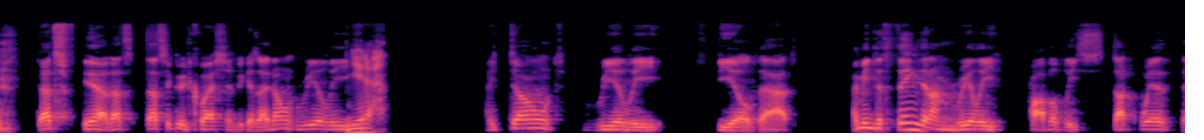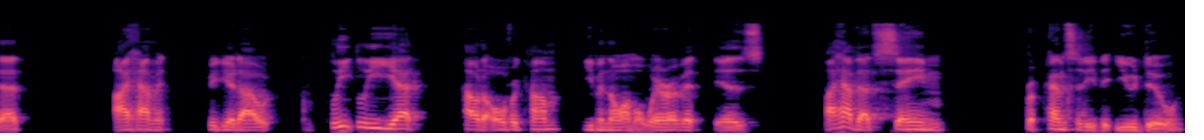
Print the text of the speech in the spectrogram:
That's yeah, that's that's a good question because I don't really Yeah. I don't really feel that. I mean, the thing that I'm really probably stuck with that I haven't figured out completely yet how to overcome, even though I'm aware of it, is I have that same propensity that you do.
